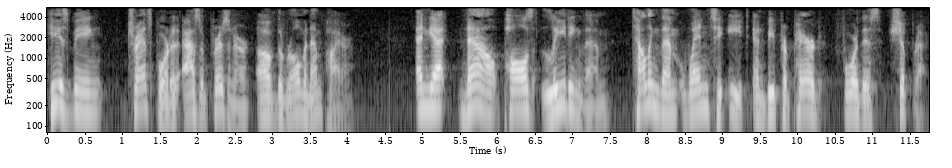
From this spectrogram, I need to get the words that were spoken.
He is being transported as a prisoner of the Roman Empire. And yet now Paul's leading them, telling them when to eat and be prepared for this shipwreck.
